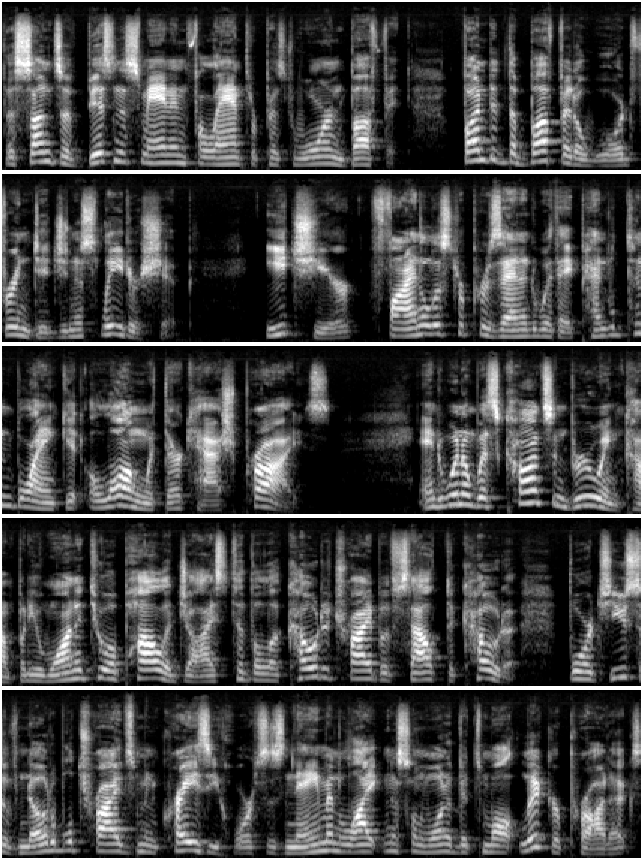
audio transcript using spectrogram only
the sons of businessman and philanthropist Warren Buffett funded the Buffett Award for Indigenous Leadership. Each year, finalists are presented with a Pendleton blanket along with their cash prize. And when a Wisconsin brewing company wanted to apologize to the Lakota tribe of South Dakota for its use of notable tribesman Crazy Horse's name and likeness on one of its malt liquor products,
